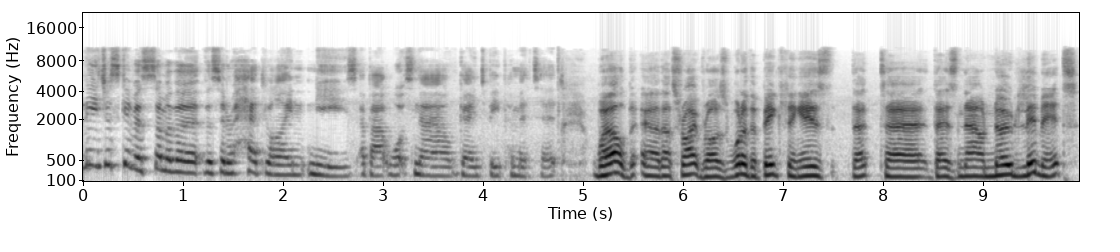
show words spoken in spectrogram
Lee, just give us some of the, the sort of headline news about what's now going to be permitted. Well, uh, that's right, Ros. One of the big thing is that uh, there's now no limit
